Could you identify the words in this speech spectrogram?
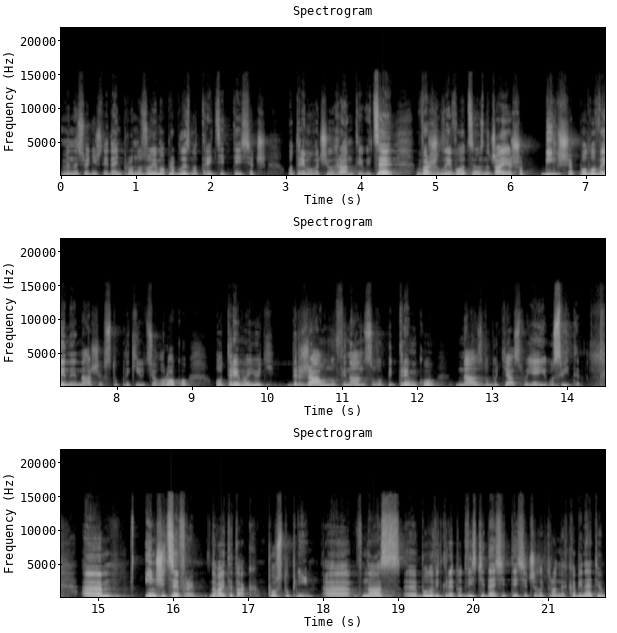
Ми на сьогоднішній день прогнозуємо приблизно 30 тисяч отримувачів грантів. І це важливо. Це означає, що більше половини наших вступників цього року отримають державну фінансову підтримку на здобуття своєї освіти. Ем, Інші цифри, давайте так, поступні. Е, В нас е, було відкрито 210 тисяч електронних кабінетів,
